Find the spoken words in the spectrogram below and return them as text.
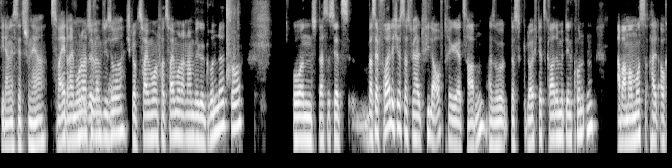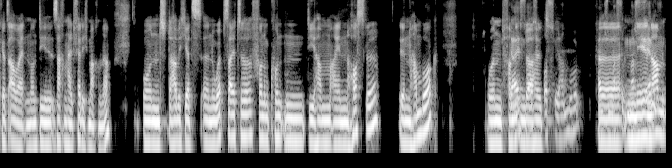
wie lange ist jetzt schon her? Zwei, drei Monate irgendwie so. Ich glaube, zwei Monate, vor zwei Monaten haben wir gegründet so. Und das ist jetzt, was erfreulich ist, dass wir halt viele Aufträge jetzt haben. Also das läuft jetzt gerade mit den Kunden. Aber man muss halt auch jetzt arbeiten und die Sachen halt fertig machen. Ne? Und da habe ich jetzt eine Webseite von einem Kunden, die haben ein Hostel in Hamburg und vermieten da halt. Hostel Hamburg? Äh, nee, Namen,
